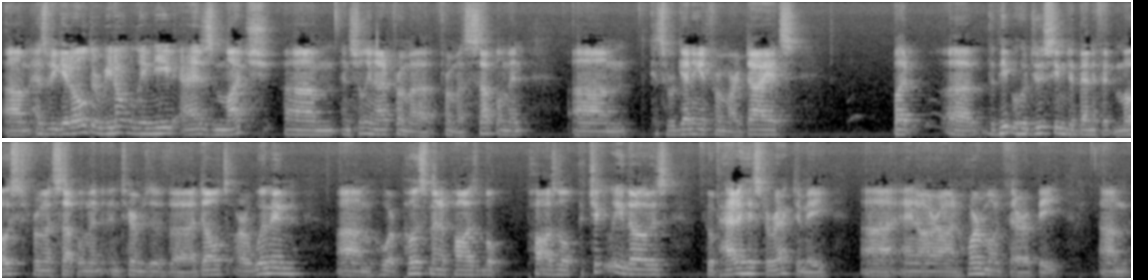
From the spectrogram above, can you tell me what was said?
Um, as we get older, we don't really need as much, um, and certainly not from a from a supplement, because um, we're getting it from our diets. But uh, the people who do seem to benefit most from a supplement in terms of uh, adults are women um, who are postmenopausal, particularly those who have had a hysterectomy uh, and are on hormone therapy. um,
